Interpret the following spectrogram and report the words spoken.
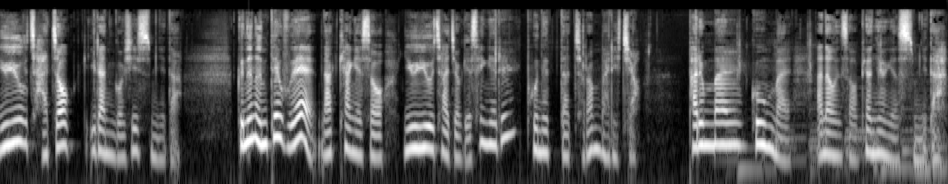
유유자적이라는 것이 있습니다. 그는 은퇴 후에 낙향에서 유유자적의 생애를 보냈다처럼 말이죠. 바른말 고운말 아나운서 변희영이었습니다.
